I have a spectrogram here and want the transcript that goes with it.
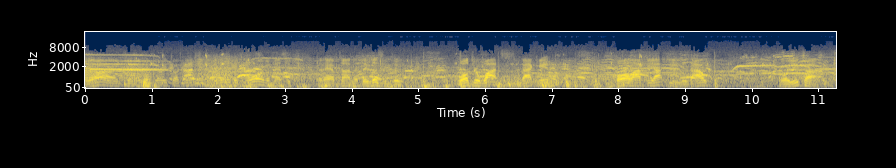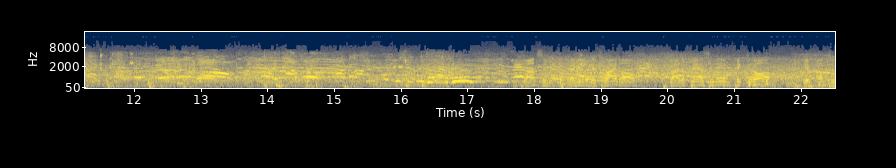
They are, Jerry a little bit more of a message at halftime that they listen to. Walter Watts back in. Paul Afeaki is out for Utah. Johnson defending against Rydalch. Try to pass it in, picked it off. Here comes a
